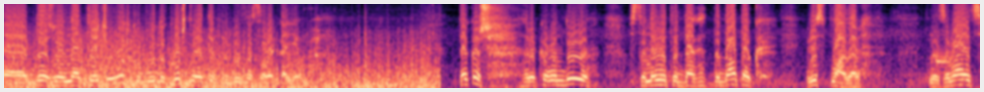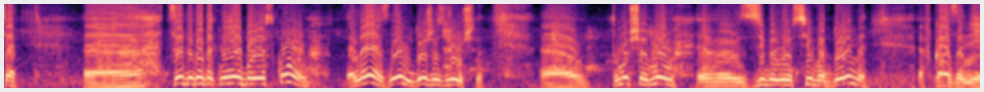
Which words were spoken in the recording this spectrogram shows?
е, дозвіл на третю вудку буде коштувати приблизно 40 євро. Також рекомендую встановити додаток Віспlanner. Називається. Е, цей додаток не є обов'язковим, але з ним дуже зручно. Е, тому що ньому е, зібрані всі водойми вказані,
